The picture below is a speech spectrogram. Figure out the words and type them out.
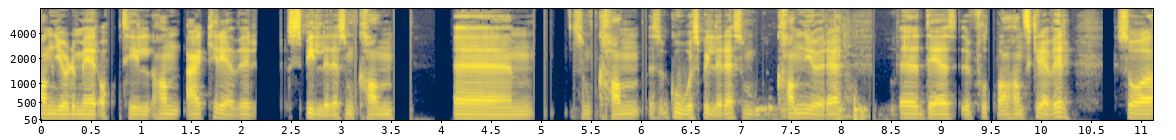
han gjør det mer opp til Han er, krever spillere som kan eh, som kan Gode spillere som kan gjøre eh, det fotballen hans krever. Så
